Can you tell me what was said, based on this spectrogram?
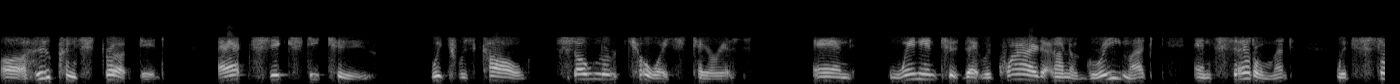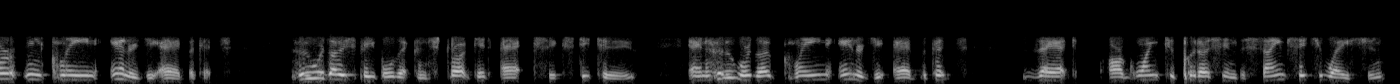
Uh, who constructed Act 62, which was called Solar Choice Tariffs, and went into that required an agreement and settlement with certain clean energy advocates. Who were those people that constructed Act 62? And who were the clean energy advocates that are going to put us in the same situation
